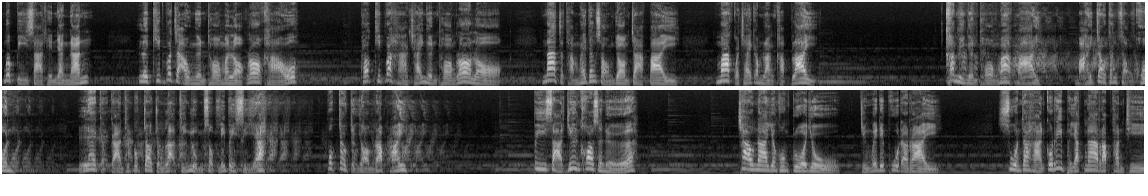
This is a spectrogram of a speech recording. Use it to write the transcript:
เมื่อปีศาจเห็นอย่างนั้น เลยคิดว่าจะเอาเงินทองมาหลอกล่อเขา เพราะคิดว่าหากใช้เงินทองล่อหลอก น่าจะทำให้ทั้งสองยอมจากไป มากกว่าใช้กำลังขับไล่ ข้ามีเงินทองมากมายมาให้เจ้าทั้งสองคน แลกกับการที่พวกเจ้าจงละทิ้งหลุมศพนี้ไปเสีย พวกเจ้าจะยอมรับไหม ปีศาจยื่นข้อเสนอ ชาวนายังคงกลัวอยู่ จึงไม่ได้พูดอะไร ส่วนทหารก็รีบพยักหน้ารับทันที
